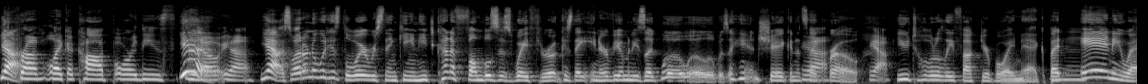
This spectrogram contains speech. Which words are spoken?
Yeah. from like a cop or these Yeah. you know yeah. Yeah. So I don't know what his lawyer was thinking. And he kind of fumbles his way through it because they interview him and he's like, whoa, well, it was a handshake. And it's Yeah. like, bro, Yeah. Mm-hmm. you totally fucked your boy, Nick. But anyway,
